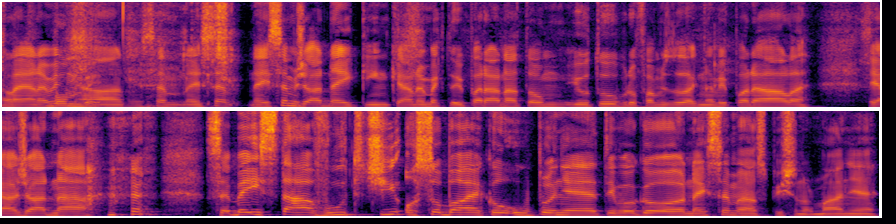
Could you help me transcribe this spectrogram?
Ale já nevím, Bomby. já nejsem, nejsem, nejsem žádný king, já nevím, jak to vypadá na tom YouTube, doufám, že to tak nevypadá, ale já žádná sebejistá vůdčí osoba, jako úplně, ty vogo, nejsem, já spíš normálně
